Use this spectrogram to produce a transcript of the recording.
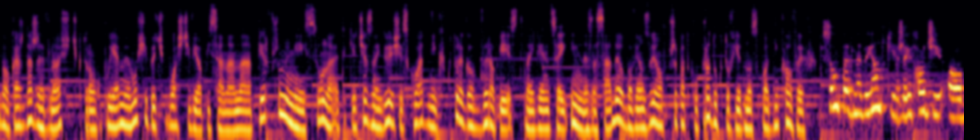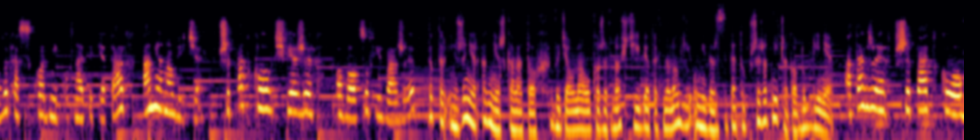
bo każda żywność, którą kupujemy, musi być właściwie opisana. Na pierwszym miejscu na etykiecie znajduje się składnik, którego w wyrobie jest najwięcej. Inne zasady obowiązują w przypadku produktów jednoskładnikowych. Są pewne wyjątki, jeżeli chodzi o wykaz składników na etykietach, a mianowicie w przypadku świeżych owoców i warzyw. Doktor inżynier Agnieszka Latoch, Wydział Nauk o Żywności i Biotechnologii Uniwersytetu Przyrodniczego w Lublinie. A także w przypadku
